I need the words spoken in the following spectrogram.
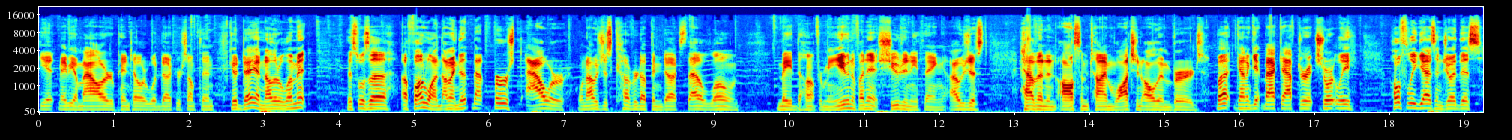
get maybe a mallard or pintail or wood duck or something. Good day, another limit. This was a, a fun one. I mean, th that first hour when I was just covered up in ducks, that alone made the hunt for me. Even if I didn't shoot anything, I was just having an awesome time watching all them birds. But gonna get back after it shortly. Hopefully you guys enjoyed this.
